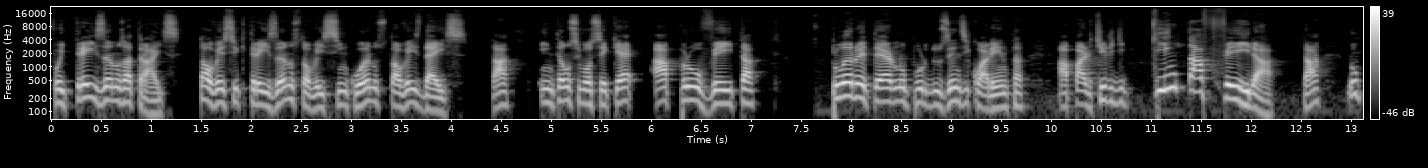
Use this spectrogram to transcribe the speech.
foi três anos atrás. Talvez fique três anos, talvez cinco anos, talvez dez, tá? Então, se você quer, aproveita. Plano Eterno por 240 a partir de quinta-feira, tá? No,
